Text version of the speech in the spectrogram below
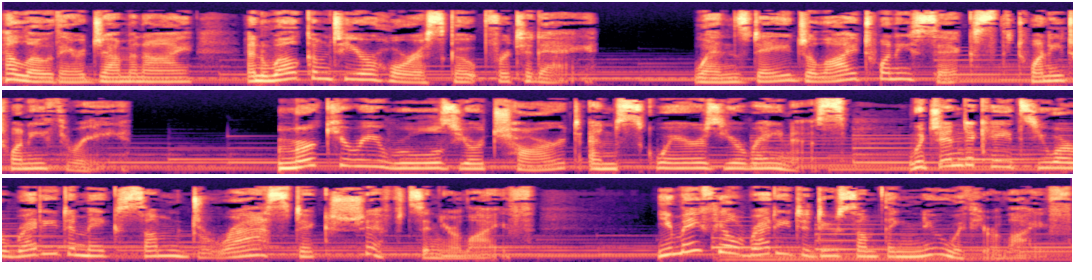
Hello there, Gemini, and welcome to your horoscope for today, Wednesday, July 26th, 2023. Mercury rules your chart and squares Uranus, which indicates you are ready to make some drastic shifts in your life. You may feel ready to do something new with your life.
